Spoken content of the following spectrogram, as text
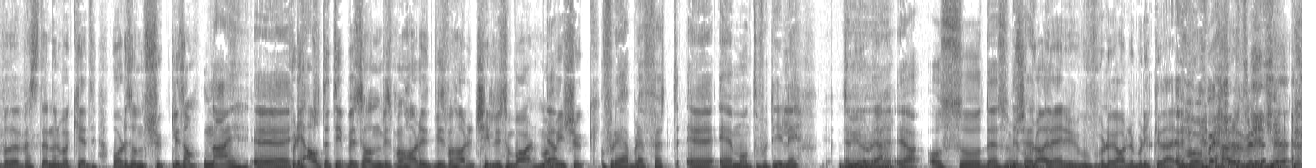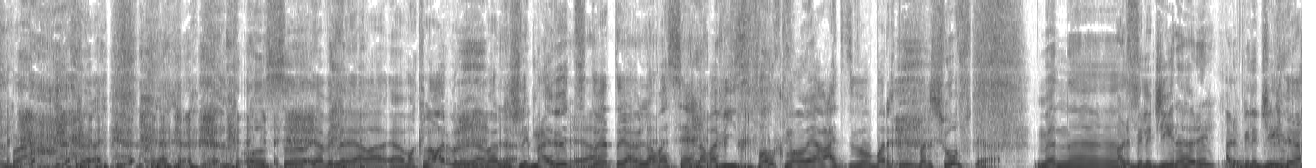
på det beste når du var kid? Var du sånn tjukk, liksom? Nei. Uh, Fordi alltid typisk sånn, Hvis man har det, hvis man har det chill som barn, man ja, blir tjukk. Fordi jeg ble født uh, en måned for tidlig. Du gjør det, ja? ja? Og så det som Det skjedde forklarer hvorfor du har det blikket der. Hvorfor jeg har det blikket? og så, jeg, ville, jeg, var, jeg var klar, bror. Jeg var, Slipp meg ut! Ja. Du vet, jeg La meg se, la meg vise folk. Man, jeg vet, bare, bare sjoff. Men uh, Er det Billie Jean jeg hører? Er det Billie Jean? ja,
